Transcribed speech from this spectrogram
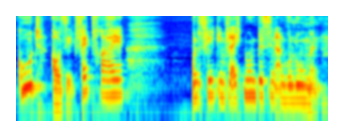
gut aussieht, fettfrei und es fehlt ihm vielleicht nur ein bisschen an Volumen,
